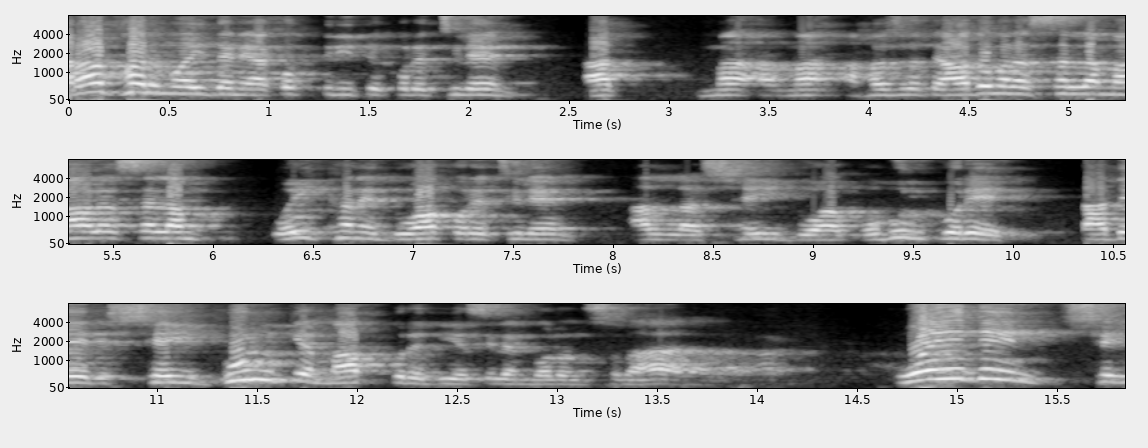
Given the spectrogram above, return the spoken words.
আরাফার ময়দানে একত্রিত করেছিলেন। আর হজরত আদম আলাহিসাল্লাম মা আলাহিসাল্লাম ওইখানে দোয়া করেছিলেন। আল্লাহ সেই দোয়া কবুল করে তাদের সেই ভুলকে মাফ করে দিয়েছিলেন বলুন সুবাহ ওই দিন সেই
